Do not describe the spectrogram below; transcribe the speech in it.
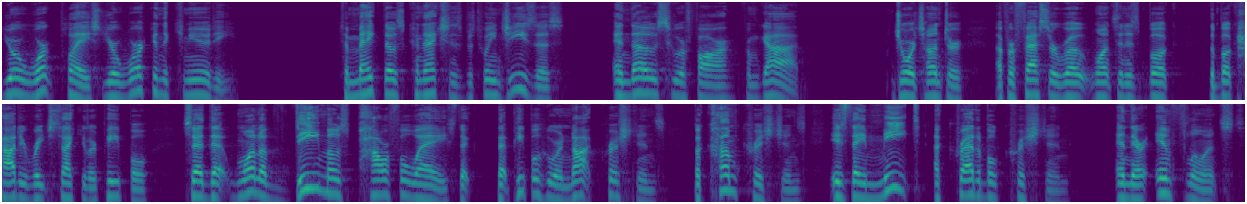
your workplace, your work in the community to make those connections between Jesus and those who are far from God. George Hunter, a professor, wrote once in his book, the book How to Reach Secular People, said that one of the most powerful ways that, that people who are not Christians become Christians is they meet a credible Christian and they're influenced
